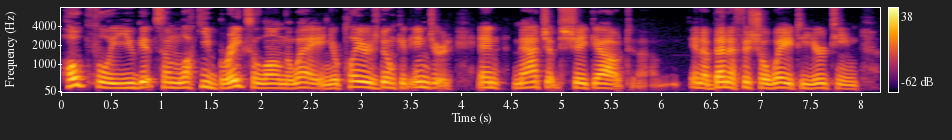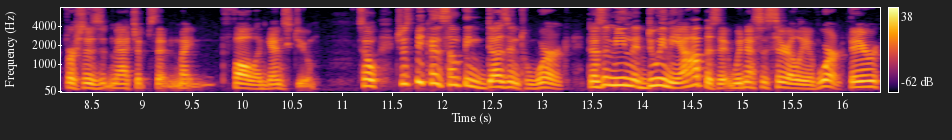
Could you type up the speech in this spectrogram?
hopefully you get some lucky breaks along the way and your players don't get injured and matchups shake out um, in a beneficial way to your team versus matchups that might fall against you. So just because something doesn't work doesn't mean that doing the opposite would necessarily have worked. There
